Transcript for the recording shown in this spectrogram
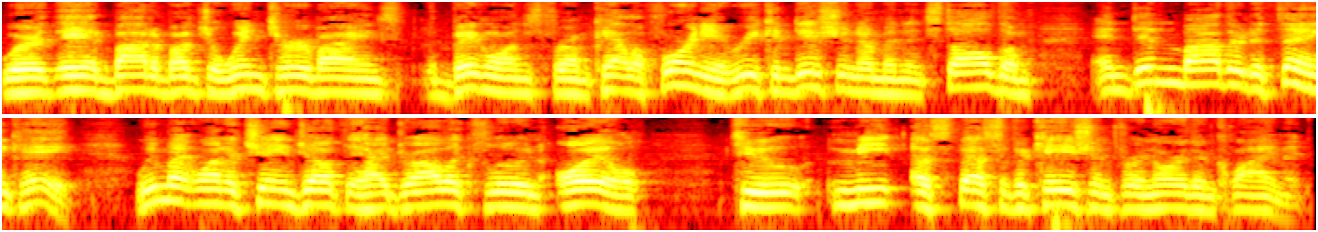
where they had bought a bunch of wind turbines, the big ones from California, reconditioned them and installed them, and didn't bother to think, hey, we might want to change out the hydraulic fluid and oil to meet a specification for a northern climate.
